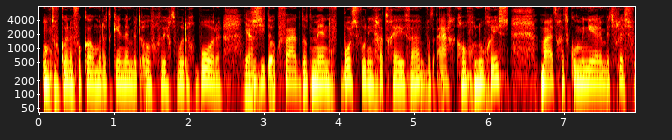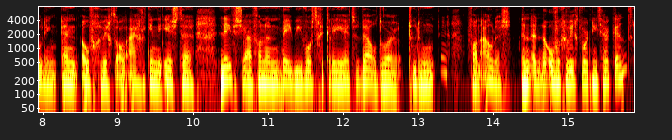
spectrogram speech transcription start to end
om te kunnen voorkomen dat kinderen met overgewicht worden geboren. Ja. je ziet ook vaak dat men borstvoeding gaat geven... wat eigenlijk gewoon genoeg is. Maar het gaat combineren met flesvoeding. En overgewicht al eigenlijk in de eerste levensjaar van een baby... wordt gecreëerd, wel door toedoen van ouders. En, en overgewicht wordt niet herkend?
